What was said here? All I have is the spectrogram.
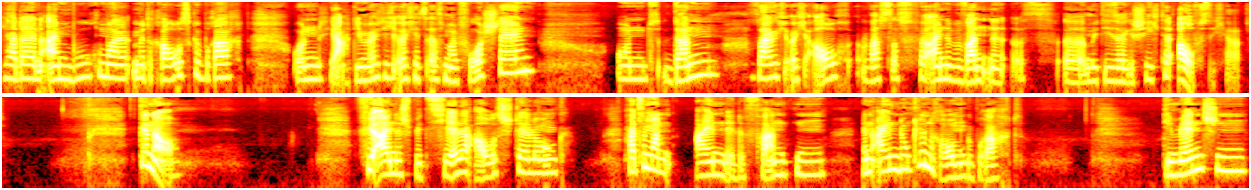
Die hat er in einem Buch mal mit rausgebracht und ja, die möchte ich euch jetzt erstmal vorstellen und dann sage ich euch auch, was das für eine Bewandtnis äh, mit dieser Geschichte auf sich hat. Genau. Für eine spezielle Ausstellung hatte man einen Elefanten in einen dunklen Raum gebracht. Die Menschen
